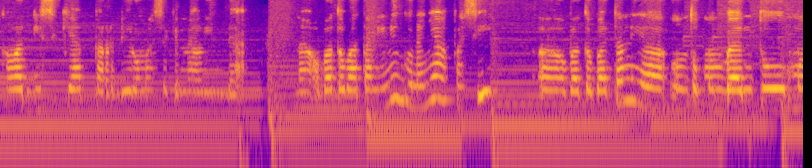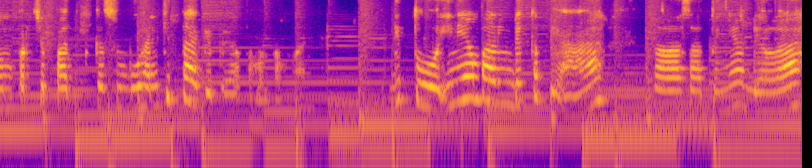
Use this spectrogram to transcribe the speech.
Kalau di psikiater di Rumah Sakit Melinda. Nah, obat-obatan ini gunanya apa sih? Uh, obat-obatan ya untuk membantu mempercepat kesembuhan kita gitu ya, teman-teman. Itu, ini yang paling deket ya. Salah satunya adalah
